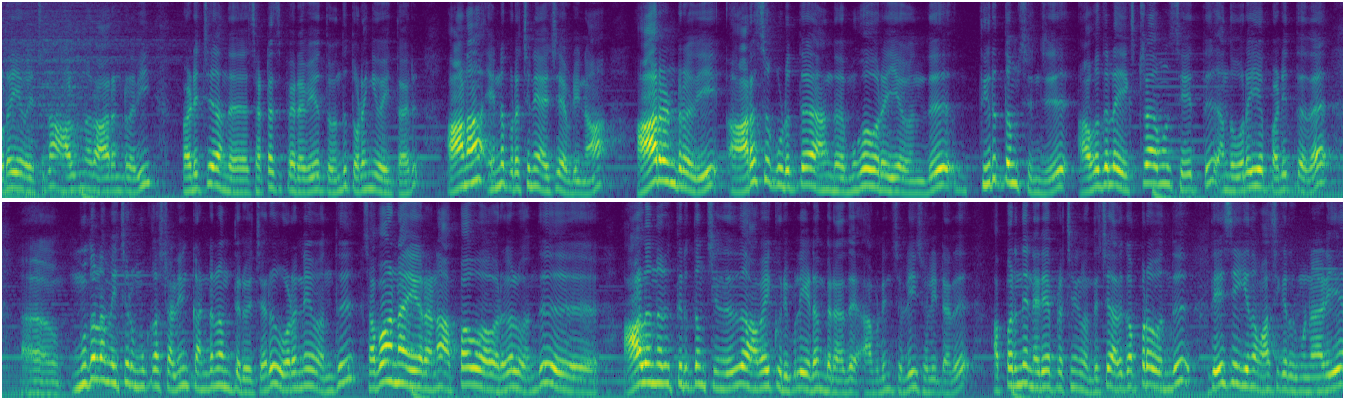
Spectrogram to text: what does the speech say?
உரையை வச்சு தான் ஆளுநர் ஆர் என் ரவி படித்து அந்த சட்டப்பேரவையை வந்து தொடங்கி வைத்தார். ஆனால் என்ன பிரச்சனை ஆச்சு அப்படின்னா ஆர்என் ரவி அரசு கொடுத்த அந்த முகவுரையை வந்து திருத்தம் செஞ்சு அவதில் எக்ஸ்ட்ராவும் சேர்த்து அந்த உரையை படித்ததை முதலமைச்சர் மு க ஸ்டாலின் கண்டனம் தெரிவித்தார் உடனே வந்து சபாநாயகரான அப்பாவு அவர்கள் வந்து ஆளுநர் திருத்தம் செஞ்சது அவை குறிப்பில் இடம்பெறாது அப்படின்னு சொல்லி சொல்லிட்டாரு. அப்போ இருந்தே நிறைய பிரச்சனைகள் வந்துச்சு. அதுக்கப்புறம் வந்து தேசிய கீதம் வாசிக்கிறதுக்கு முன்னாடியே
